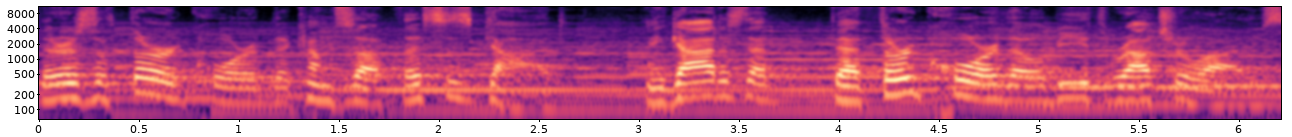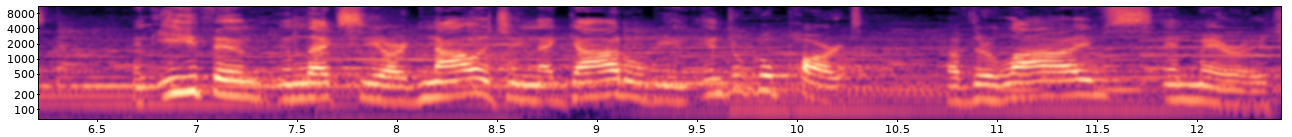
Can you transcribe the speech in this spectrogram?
there is a third cord that comes up. This is God. And God is that, that third cord that will be throughout your lives. And Ethan and Lexi are acknowledging that God will be an integral part of their lives and marriage.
